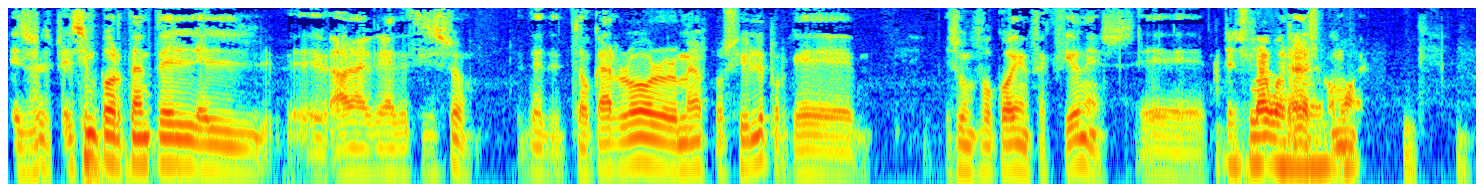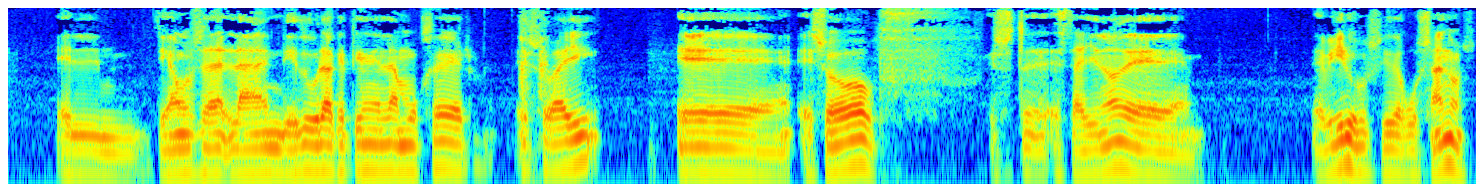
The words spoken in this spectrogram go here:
Es, es importante el, el, eh, ahora que decís eso, de, tocarlo lo menos posible porque es un foco de infecciones. Eh, es una guardada. Es como el, digamos, la hendidura que tiene la mujer, eso ahí, eh, eso, está lleno de, virus y de gusanos.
